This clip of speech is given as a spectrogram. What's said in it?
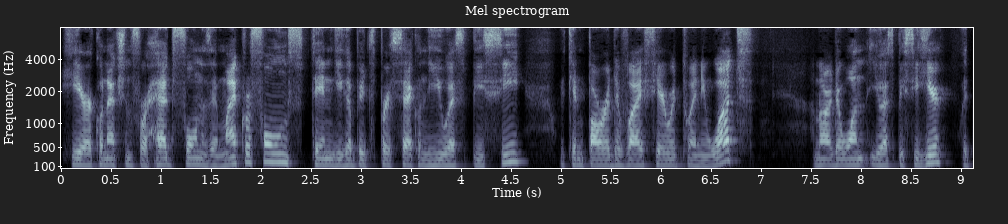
Here connection for headphones and microphones, 10 gigabits per second USB-C. We can power device here with 20 watts. Another one USB-C here with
